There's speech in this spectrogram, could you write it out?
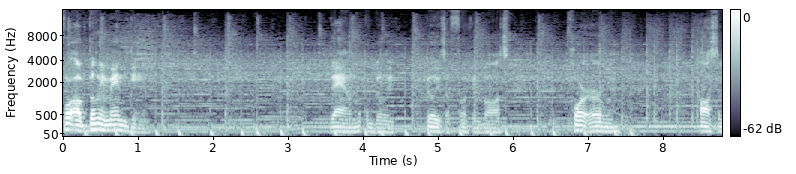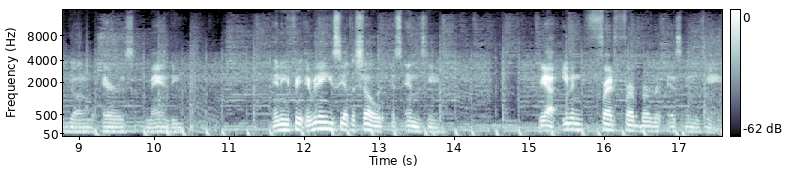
for a Billy and Mandy game. Damn, look at Billy. Billy's a fucking boss. Poor Irwin. Awesome gun, Harris, Mandy. Any everything you see at the show is in this game. Yeah, even Fred Fredburger is in this game.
